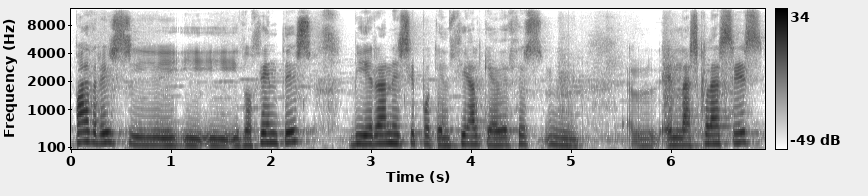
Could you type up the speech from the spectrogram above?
padres y docentes vieran ese potencial que a veces mm, en las clases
